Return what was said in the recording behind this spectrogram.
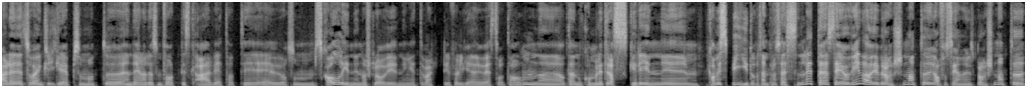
er det et så enkelt grep som at uh, en del av det som faktisk er vedtatt i EU, og som skal inn i norsk lovgivning etter hvert ifølge EØS-avtalen, uh, at den kommer litt raskere inn i Kan vi speede opp den prosessen litt? Det ser jo vi da i bransjen, at uh, i avfalls- at uh,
